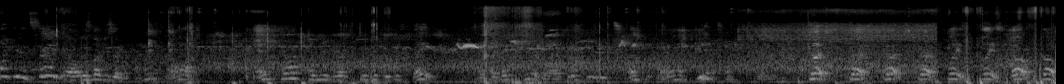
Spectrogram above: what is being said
fucking insane. And all this stuff, he's like, oh my god. Thank God for me to have people to this day. I was like, I don't care, but I think we need Trump. I don't want to be a Trump supporter. Good, good, good, good. Please, please, go, go.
